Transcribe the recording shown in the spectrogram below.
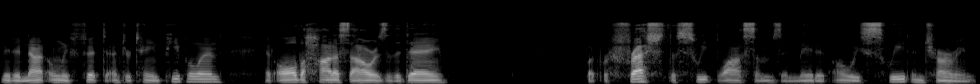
made it not only fit to entertain people in at all the hottest hours of the day, but refreshed the sweet blossoms and made it always sweet and charming.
